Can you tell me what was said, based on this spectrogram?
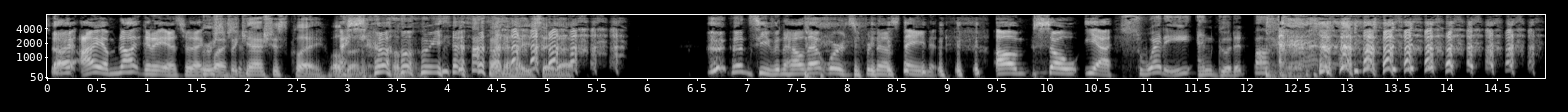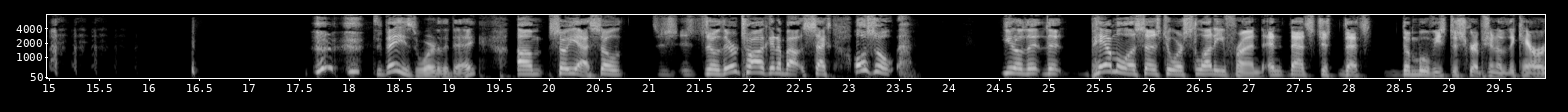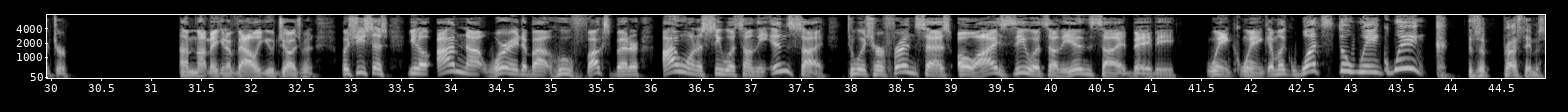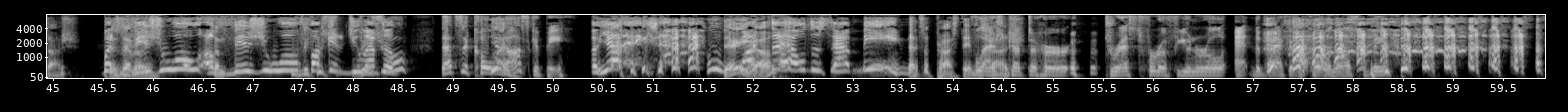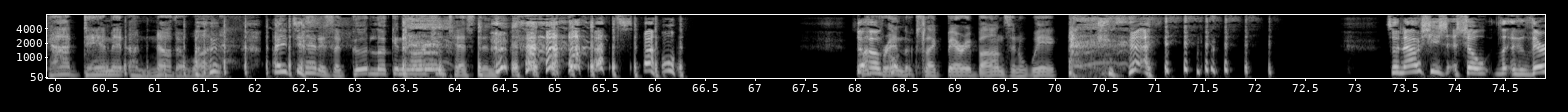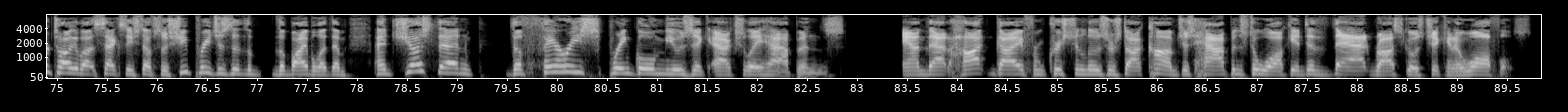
So I, I am not going to answer that question. Perspicacious clay. Well done. Well Oh, done. yeah. kind of how you say that. That's even how that word's pronounced, ain't it? Um, so yeah, Sweaty and good at boxing. today's word of the day. Um, so yeah, so so they're talking about sex. Also, you know, the the Pamela says to her slutty friend, and that's just that's the movie's description of the character. I'm not making a value judgment, but she says, you know, I'm not worried about who fucks better. I want to see what's on the inside. To which her friend says, Oh, I see what's on the inside, baby. Wink, wink. I'm like, what's the wink, wink? It's a prostate massage. But visual, a some- visual, fucking. You have to. That's a colonoscopy. Oh, yeah, exactly. There you what go. What the hell does that mean? That's a prostate Flash massage. cut to her dressed for a funeral at the back of the colonoscopy. God damn it, another one. I did. That is a good looking large intestine. So, My so, friend looks like Barry Bonds in a wig. so now she's so they're talking about sexy stuff. So she preaches the the Bible at them, and just then the fairy sprinkle music actually happens. And that hot guy from ChristianLosers.com just happens to walk into that Roscoe's Chicken and Waffles.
